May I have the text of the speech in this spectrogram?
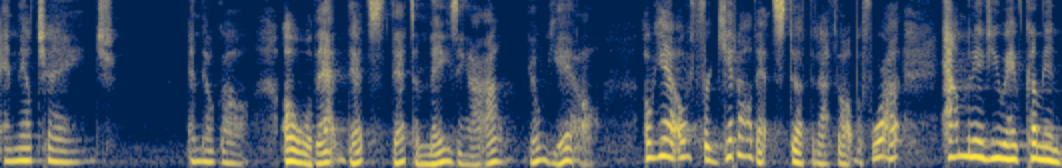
And they'll change. And they'll go, oh, well, that, that's, that's amazing. I, I, oh, yeah. Oh, yeah. Oh, forget all that stuff that I thought before. I, how many of you have come in,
